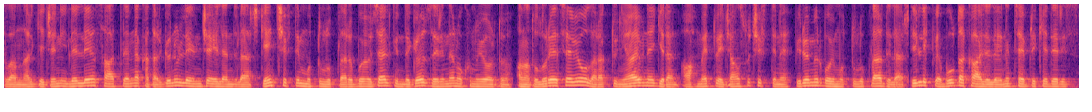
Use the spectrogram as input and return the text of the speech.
katılanlar gecenin ilerleyen saatlerine kadar gönüllerince eğlendiler. Genç çiftin mutlulukları bu özel günde gözlerinden okunuyordu. Anadolu RTV olarak dünya evine giren Ahmet ve Cansu çiftine bir ömür boyu mutluluklar diler. Dirlik ve Buldak ailelerini tebrik ederiz.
